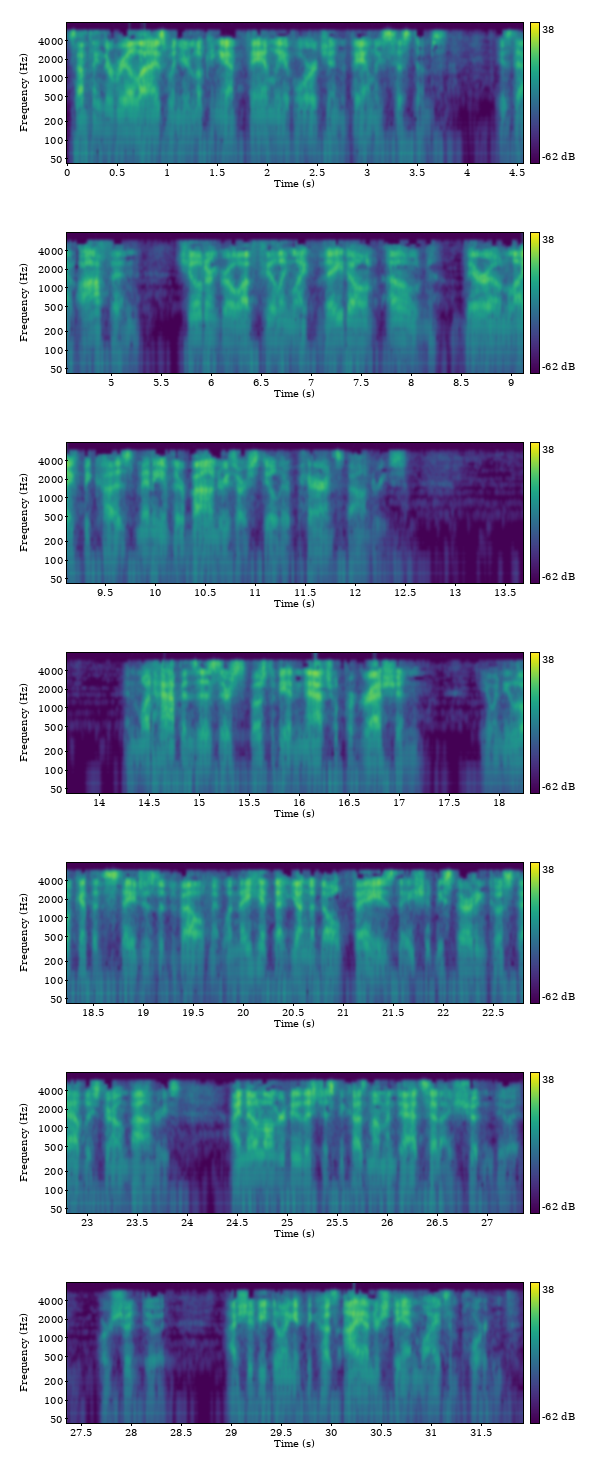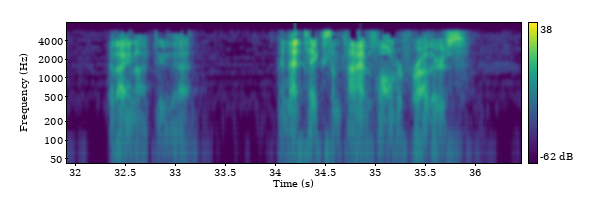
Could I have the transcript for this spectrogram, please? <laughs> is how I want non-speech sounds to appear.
Something to realize when you're looking at family of origin, family systems, is that often children grow up feeling like they don't own their own life because many of their boundaries are still their parents' boundaries. And what happens is there's supposed to be a natural progression. You know, when you look at the stages of development, when they hit that young adult phase, they should be starting to establish their own boundaries. I no longer do this just because mom and dad said I shouldn't do it or should do it. I should be doing it because I understand why it's important that I not do that. And that takes some time. It's longer for others,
